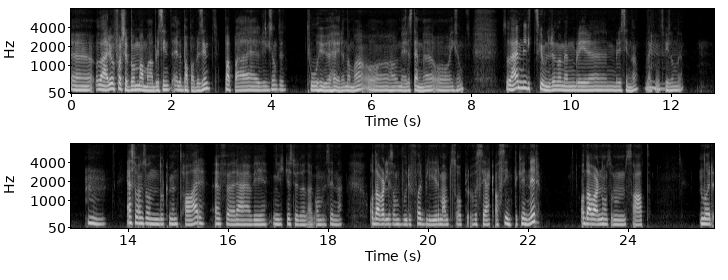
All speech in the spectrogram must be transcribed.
Uh, og det er jo forskjell på om mamma blir sint eller pappa blir sint. Pappa er liksom... sant, to huer høyere enn mamma og har mer stemme. Og, ikke sant? Så det er litt skumlere når menn blir, eh, blir sinna. Det er ikke noe Mm. tvil om det. Mm. Jeg så en sånn dokumentar eh, før jeg, vi gikk i studio i dag om sinne. Og da var det liksom 'Hvorfor blir man så provosert av sinte kvinner?' Og da var det noen som sa at når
